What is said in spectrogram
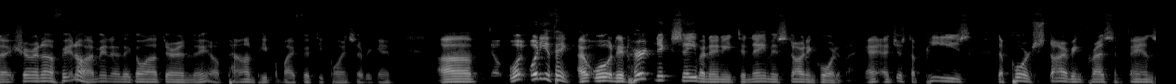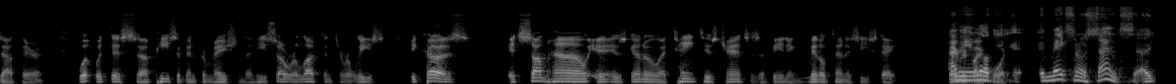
uh, sure enough, you know, I mean, they go out there and you know pound people by fifty points every game. Uh, what What do you think? Uh, would it hurt Nick Saban any to name his starting quarterback and, just appease the poor starving press and fans out there with, with this uh, piece of information that he's so reluctant to release because it somehow is going to taint his chances of beating Middle Tennessee State? I mean, look, it, it, makes no sense. I,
